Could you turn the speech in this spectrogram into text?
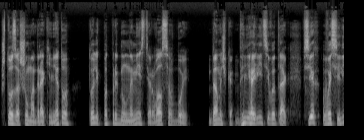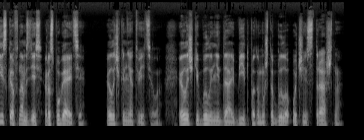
«Что за шум, а драки нету?» Толик подпрыгнул на месте, рвался в бой. «Дамочка, да не орите вы так! Всех Василисков нам здесь распугаете!» Элочка не ответила. Элочке было не до обид, потому что было очень страшно.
